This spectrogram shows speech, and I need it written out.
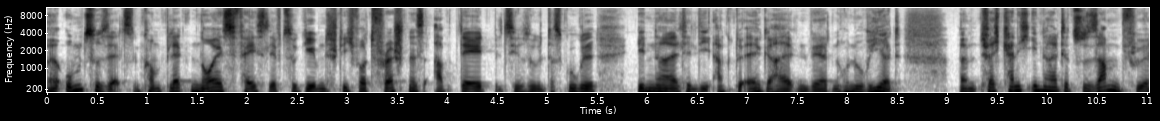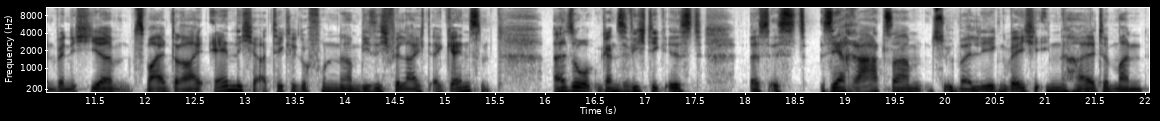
äh, umzusetzen, komplett neues Facelift zu geben, Stichwort Freshness Update, beziehungsweise dass Google Inhalte, die aktuell gehalten werden, honoriert. Ähm, vielleicht kann ich Inhalte zusammenführen, wenn ich hier zwei, drei ähnliche Artikel gefunden habe, die sich vielleicht ergänzen. Also ganz wichtig ist, es ist sehr ratsam zu überlegen, welche Inhalte man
